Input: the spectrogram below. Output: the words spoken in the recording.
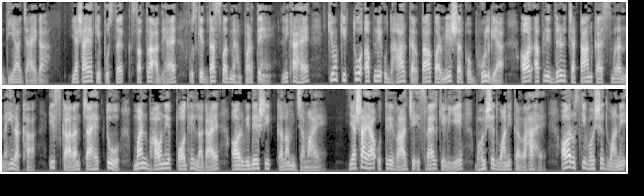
दिया जाएगा। यशाया की पुस्तक सत्रह अध्याय, उसके दस पद में हम पढ़ते हैं। लिखा है, क्योंकि तू अपने उद्धारकर्ता परमेश्वर को भूल गया और अपनी दृढ़ चट्टान का स्मरण नहीं रखा। इस कारण चाहे तू मन भावने पौधे लगाए और विदेशी कलम जमाए। यशाया उत्तरी राज्य इसराइल के लिए भविष्यवाणी कर रहा है और उसकी भविष्यवाणी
